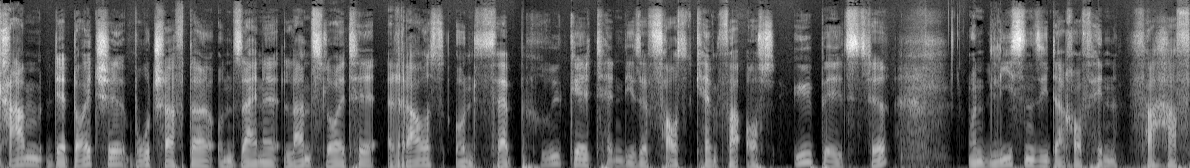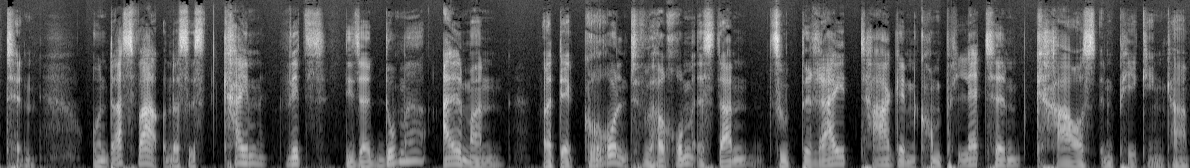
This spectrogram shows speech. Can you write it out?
kam der deutsche Botschafter und seine Landsleute raus und verprügelten diese Faustkämpfer aufs Übelste und ließen sie daraufhin verhaften. Und das war, und das ist kein Witz, dieser dumme Allmann war der Grund, warum es dann zu drei Tagen kompletten Chaos in Peking kam.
